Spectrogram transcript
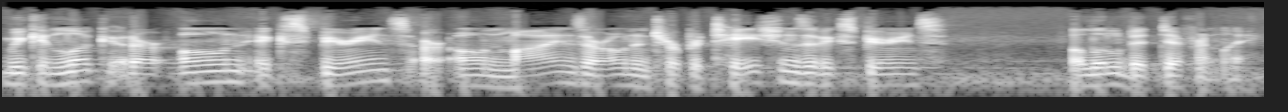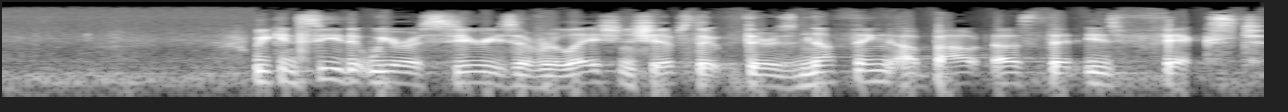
We can look at our own experience, our own minds, our own interpretations of experience a little bit differently. We can see that we are a series of relationships, that there is nothing about us that is fixed.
